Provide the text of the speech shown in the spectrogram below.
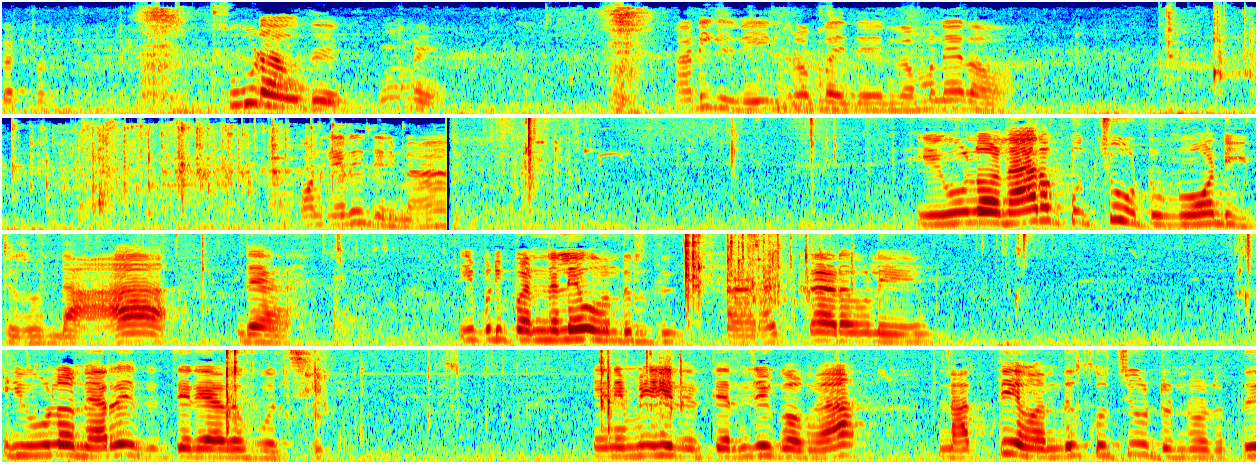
கட் பண்ணு. சூடாகுது. அடிக்குது வெயில். ரொம்ப இது. ரொம்ப நேரம். உனக்கு எது தெரியுமா? இவ்வளோ நேரம் குச்சி விட்டு நோண்டிக்கிட்டு இருந்தா இந்த இப்படி பண்ணலே வந்துடுது அட கடவுளே. இவ்வளோ நேரம் இது தெரியாத போச்சு. இனிமேல் இது தெரிஞ்சுக்கோங்க. நத்தையை வந்து குச்சி விட்டுணுன்றது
